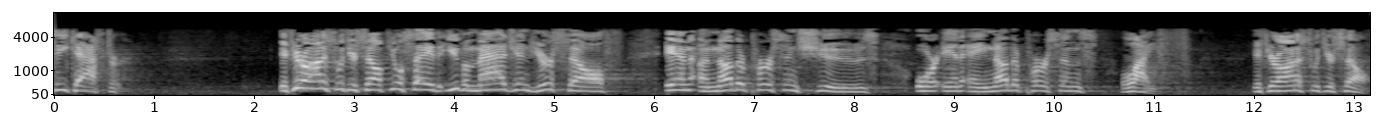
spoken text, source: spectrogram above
seek after. If you're honest with yourself, you'll say that you've imagined yourself in another person's shoes or in another person's life. If you're honest with yourself.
